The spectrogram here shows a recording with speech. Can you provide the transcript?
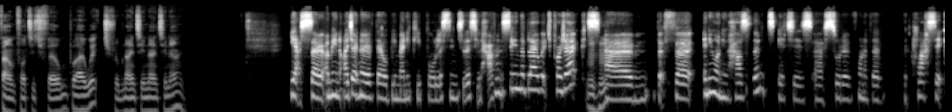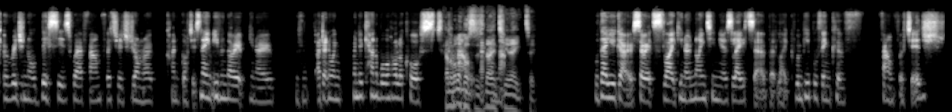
found footage film Blair Witch from 1999 Yes. So, I mean, I don't know if there will be many people listening to this who haven't seen the Blair Witch Project, Mhm. um, but for anyone who hasn't, it is uh, sort of one of the the classic original. This is where found footage genre kind of got its name, even though it, you know, can, I don't know when when did Cannibal Holocaust. Cannibal Holocaust out? is And that- 1980 well, there you go. So it's like you know, 19 years later, but like when people think of found footage,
